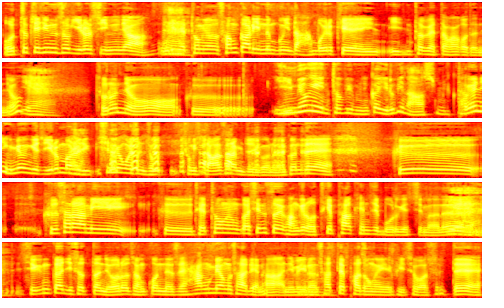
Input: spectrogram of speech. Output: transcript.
어떻게 신수석이 이럴 수 있느냐 우리 네. 대통령 성깔이 있는 분이다 뭐 이렇게 인- 인터뷰했다고 하거든요. 예. 저는요 그 익명의 인터뷰입니까? 이름이 나왔습니까? 당연히 익명이겠죠. 이런 말을 네. 실명을 했으면 정, 정신 나간 사람이죠, 이거는. 근데 그, 그 사람이 그 대통령과 신수석의 관계를 어떻게 파악했는지 모르겠지만은 예. 지금까지 있었던 여러 정권 내에서의 항명 사례나 아니면 이런 음. 사태 파동에 비춰봤을 때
